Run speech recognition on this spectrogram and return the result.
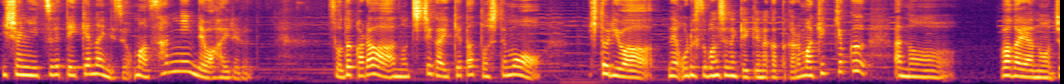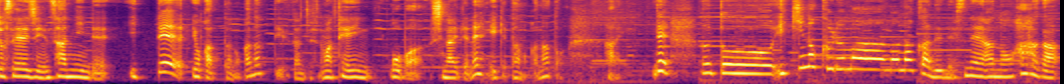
一緒に連れて行けないんですよ。まあ3人では入れる。そうだからあの父が行けたとしても1人はねお留守番しなきゃいけなかったからまあ結局あの我が家の女性陣3人で行ってよかったのかなっていう感じですまあ定員オーバーしないでね行けたのかなと。はい。で、うんと、行きの車の中でですねあの母が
